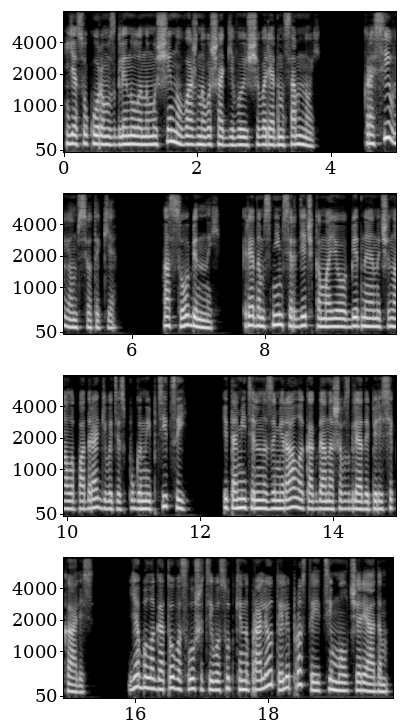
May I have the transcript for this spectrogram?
Я с укором взглянула на мужчину, важно вышагивающего рядом со мной. Красивый он все таки Особенный. Рядом с ним сердечко мое бедное начинало подрагивать испуганной птицей, и томительно замирала, когда наши взгляды пересекались. Я была готова слушать его сутки напролёт или просто идти молча рядом.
